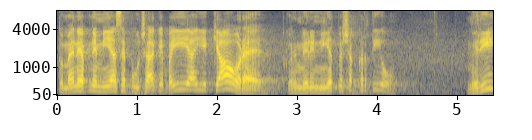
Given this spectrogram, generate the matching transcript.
تو میں نے اپنے میاں سے پوچھا کہ بھائی یہ کیا ہو رہا ہے کہ میری نیت پہ شک کرتی ہو میری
